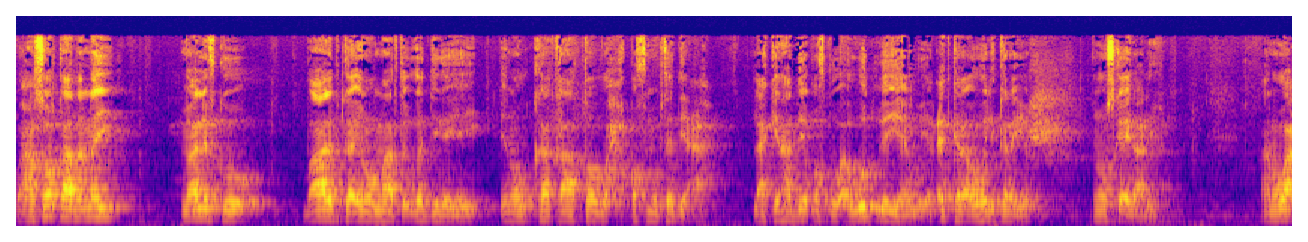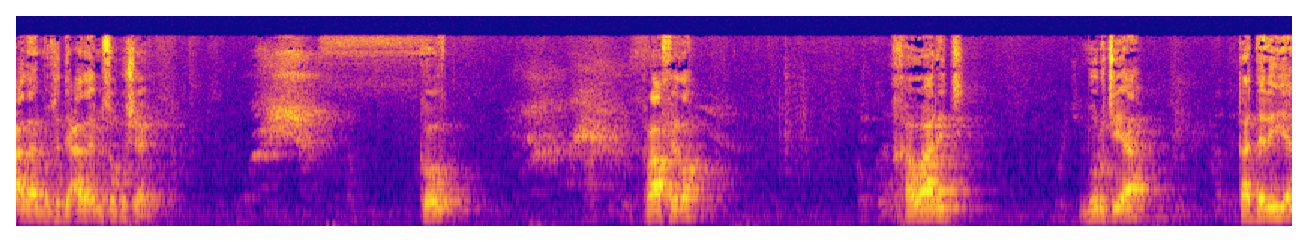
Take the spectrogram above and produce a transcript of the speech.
Waxaan soo qaadanay mualifku daalibka inuu maarata uga digayay inuu ka qaato wax qof mubtadic ah. Laakiin haddii qofku awood uleeyahay weyaan cid kale oo heli karayo inuu iska ilaaliyo. Anwaacda mubtadicada imisuu ku sheegay. Ko raafida. Khawaarij. Murjia. Qadariya.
